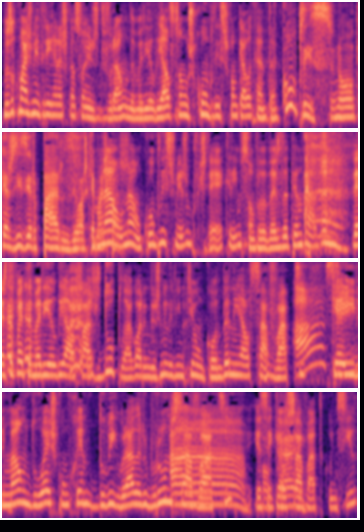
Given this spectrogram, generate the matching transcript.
Mas o que mais me intriga nas canções de verão da Maria Leal são os cúmplices com que ela canta. Cúmplice, não queres dizer pares, eu acho que é mais não, pares. não, cúmplices mesmo, porque isto é crime, são verdadeiros atentados. Desta feita, Maria Leal faz dupla agora em 2021 com Daniel Savati, Ah, que é sim. irmão do ex-concorrente do Big Brother, Bruno Ah, Savati. Esse é que é o ok. Savati conhecido,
